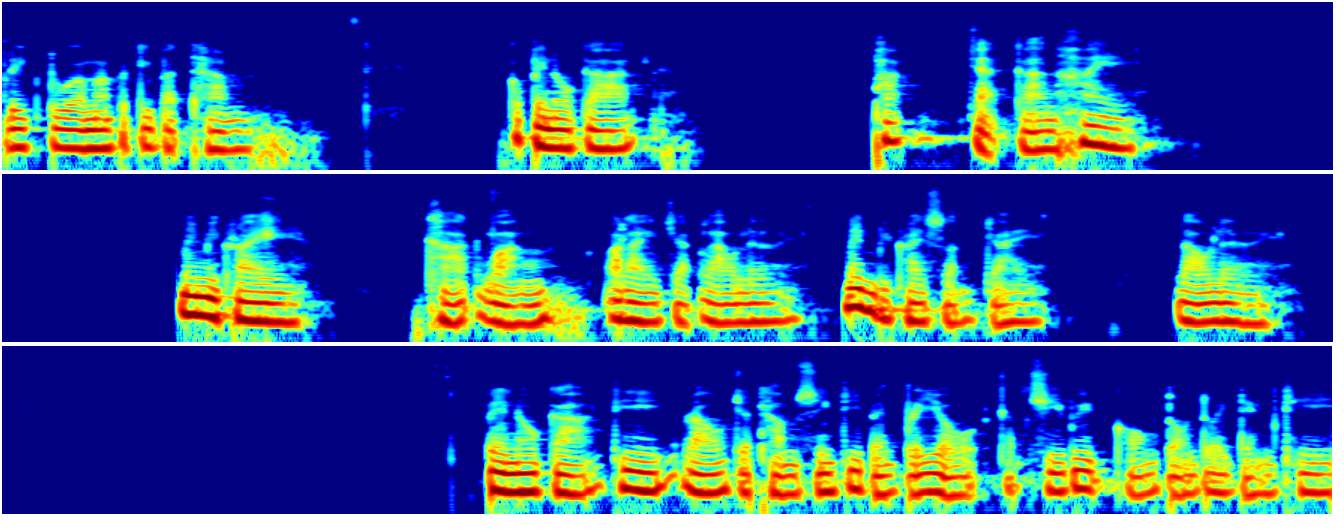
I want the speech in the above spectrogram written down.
ปลีกตัวมาปฏิบัติธรรม ก็เป็นโอกาส พักจากการให้ ไม่มีใคร ขาดหวังอะไรจากเราเลย ไม่มีใครสนใจ เราเลย เป็นโอกาสที่เราจะทำสิ่งที่เป็นประโยชน์กับชีวิตของตนโดยเต็มที่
